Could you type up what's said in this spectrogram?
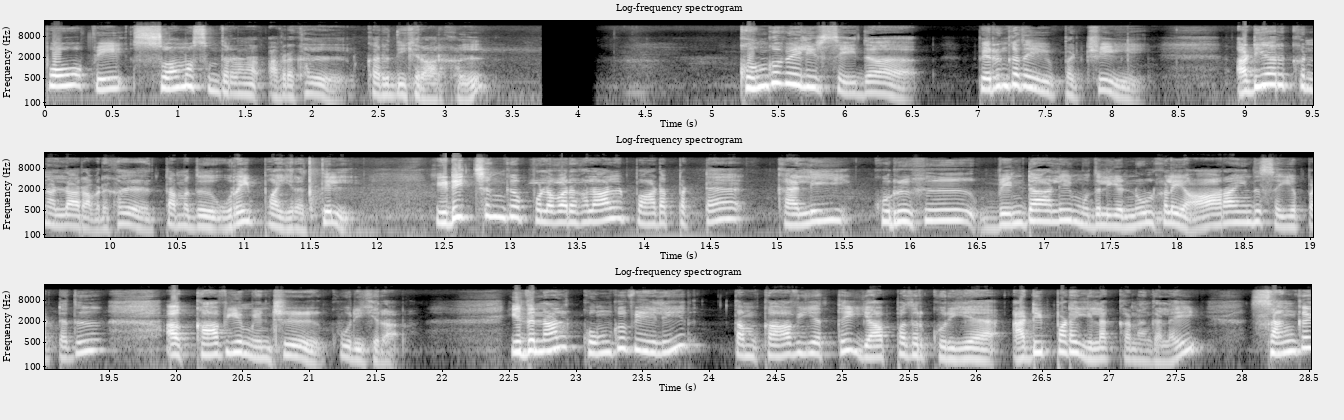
போ வே சோமசுந்தரன் அவர்கள் கருதுகிறார்கள். கொங்குவேலி செய்த பெருங்கதை பற்றி அடியாருக்கு நல்லார் அவர்கள் தமது உரைப்பாயிரத்தில் இடைச்சங்க புலவர்களால் பாடப்பட்ட களி குறுகு வெண்டாளி முதலிய நூல்களை ஆராய்ந்து செய்யப்பட்டது அக்காவியம் என்று கூறுகிறார். இதனால் கொங்குவேலீர் தம் காவியத்தை யாப்பதற்குரிய அடிப்படை இலக்கணங்களை சங்க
